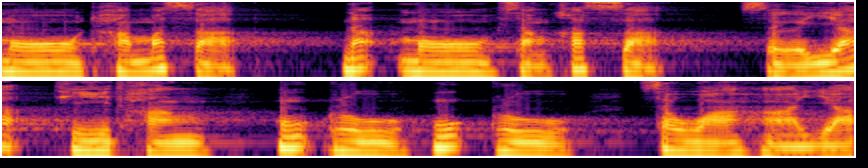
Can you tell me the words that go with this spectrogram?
โมธรรมสสะนะโมสังคัสสะเสยยะทีทัง หุรู หุรู สวาหายะ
